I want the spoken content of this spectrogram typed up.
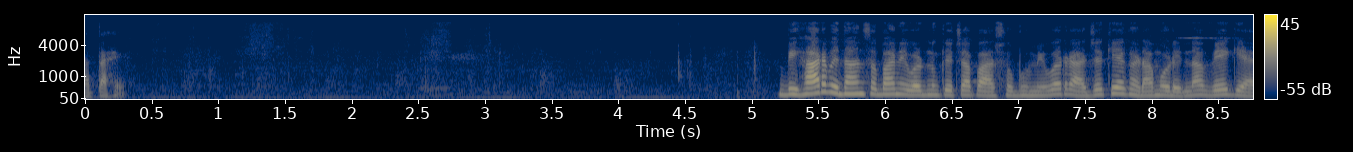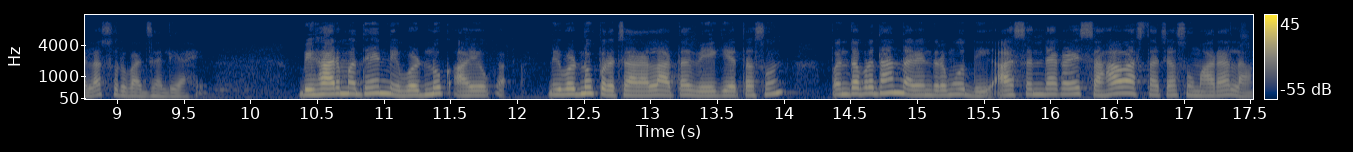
जात आहे. बिहार विधानसभा निवडणुकीच्या पार्श्वभूमीवर राजकीय घडामोडींना वेग यायला सुरुवात झाली आहे. बिहारमध्ये निवडणूक आयोग निवडणूक प्रचाराला आता वेग येत असून पंतप्रधान नरेंद्र मोदी आज संध्याकाळी सहा वाजताच्या सुमाराला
